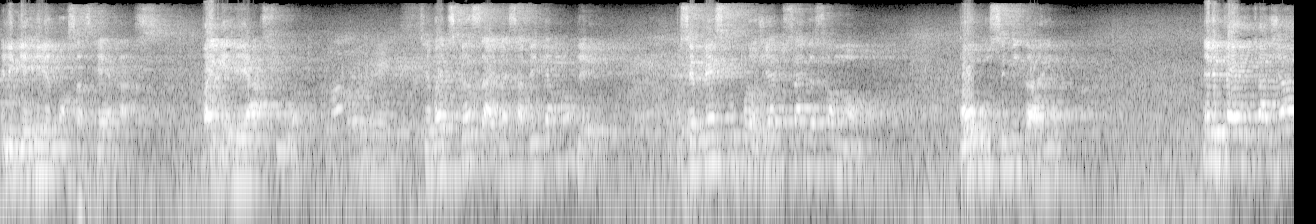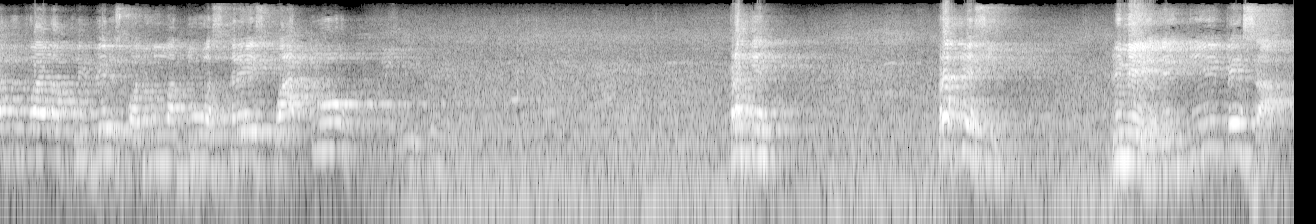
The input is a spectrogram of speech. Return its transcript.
Ele guerreia nossas guerras, vai guerrear a sua. Você vai descansar e vai saber que é a mão dele. Você pensa que o projeto sai da sua mão. Pouco se me dá, hein? Ele pega o cajado, vai lá para o ribeiro, escolhe uma, duas, três, quatro. Para quê? Para quê sim? Primeiro, eu tenho que pensar.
